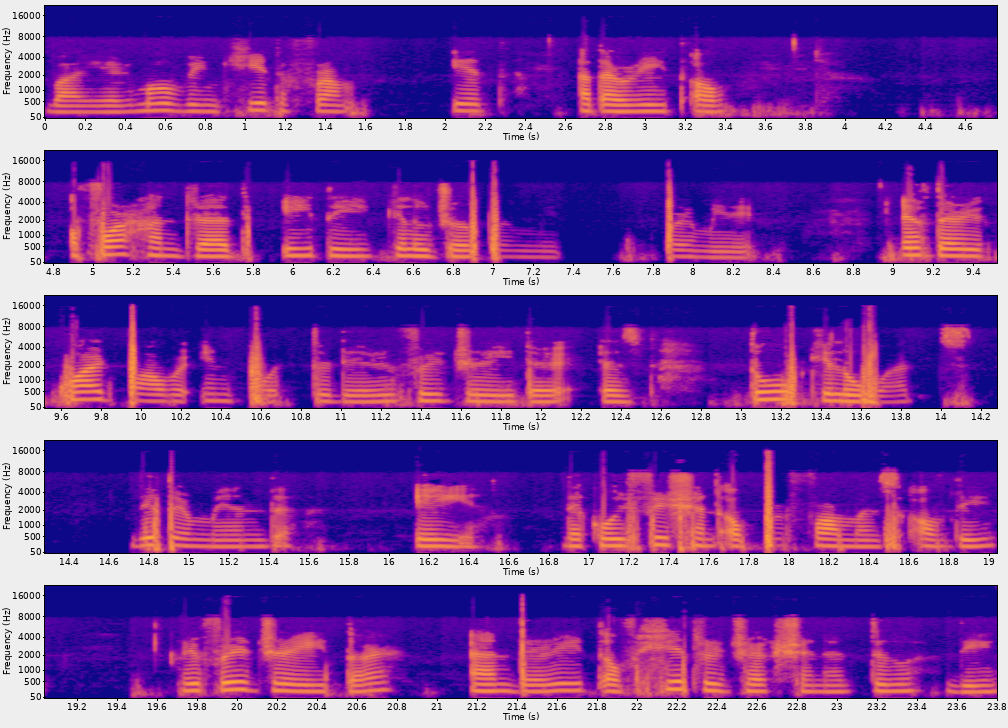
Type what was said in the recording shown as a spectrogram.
by removing heat from it at a rate of 480 kJ per minute. If the required power input to the refrigerator is 2 kilowatts, determine a. the coefficient of performance of the refrigerator and the rate of heat rejection to the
